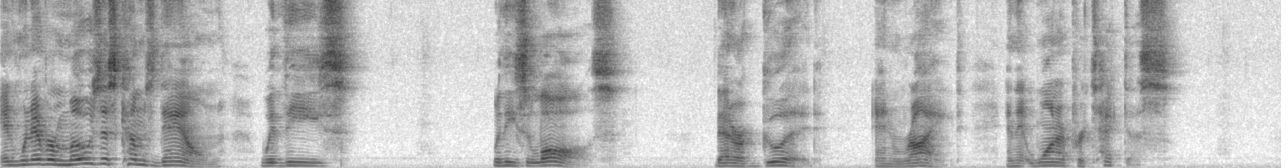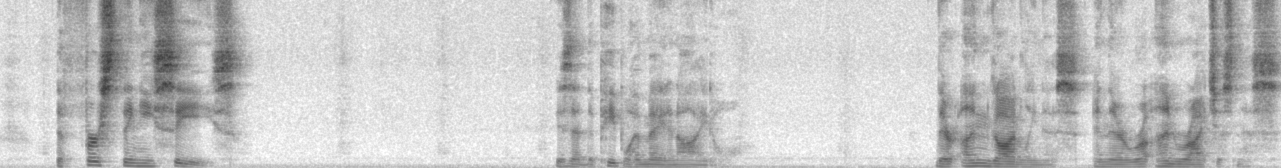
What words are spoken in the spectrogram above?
And whenever Moses comes down with these with these laws, that are good and right and that want to protect us, the first thing he sees is that the people have made an idol. Their ungodliness and their unrighteousness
